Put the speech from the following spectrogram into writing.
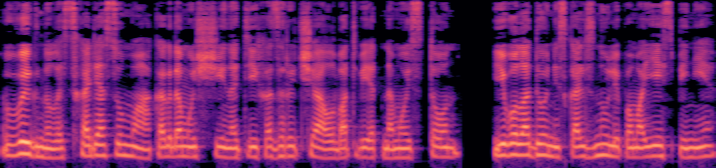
Выгнулась, сходя с ума, когда мужчина тихо зарычал в ответ на мой стон. Его ладони скользнули по моей спине,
